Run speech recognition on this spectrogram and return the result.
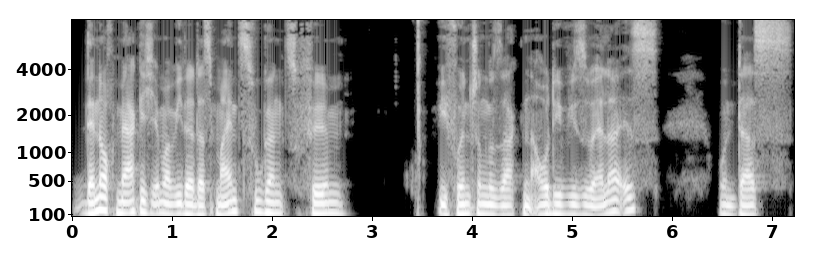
Dennoch merke ich immer wieder, dass mein Zugang zu Film, wie vorhin schon gesagt, ein audiovisueller ist und dass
